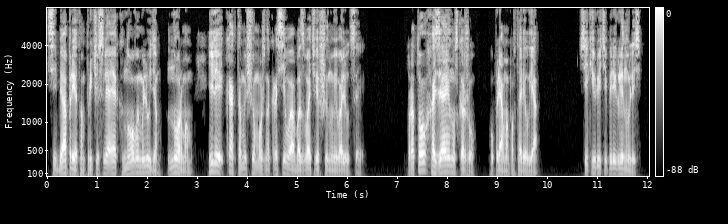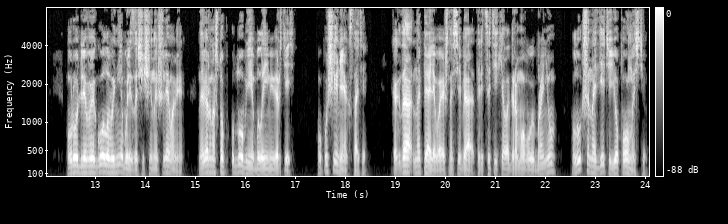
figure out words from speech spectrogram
себя при этом причисляя к новым людям, нормам, или как там еще можно красиво обозвать вершину эволюции. «Про то хозяину скажу», — упрямо повторил я. Секьюрити переглянулись. Уродливые головы не были защищены шлемами, наверное, чтоб удобнее было ими вертеть. Упущение, кстати. Когда напяливаешь на себя 30-килограммовую броню, лучше надеть ее полностью.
